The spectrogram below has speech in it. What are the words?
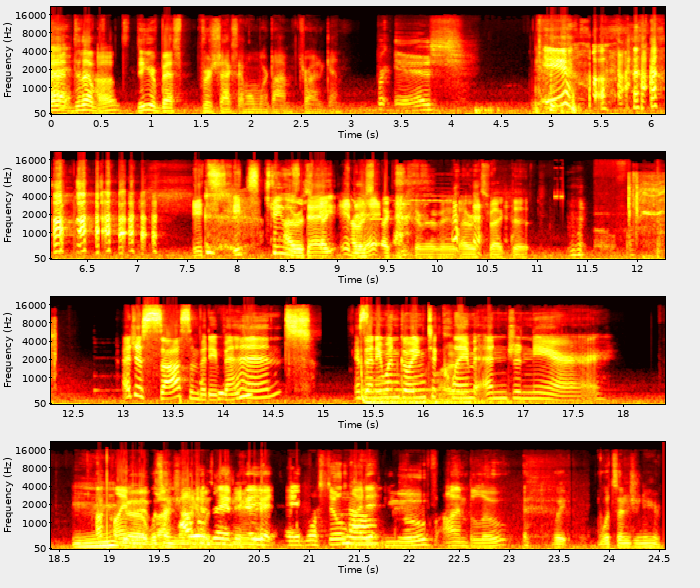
Say that, do that. Huh? Do your best British accent one more time. Try it again. British. Ew. It's it's Tuesday. I respect, innit? I respect the commitment. I respect it. I just saw somebody vent. Is anyone going to claim engineer? I'll claim Uh, it, what's but engineer? I was AFK at table still. I No. didn't move. I'm blue. Wait, what's engineer?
